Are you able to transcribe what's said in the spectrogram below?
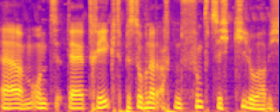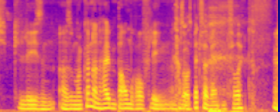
Ähm, und der trägt bis zu 158 Kilo, habe ich gelesen. Also man kann da einen halben Baum rauflegen. Kannst du aus Bett verwenden, verrückt.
